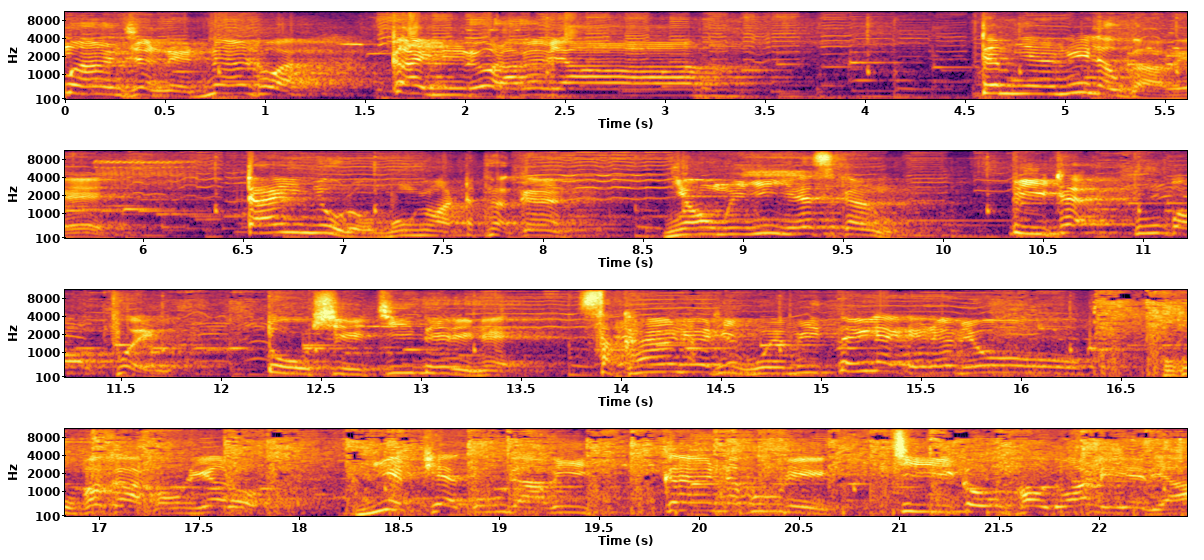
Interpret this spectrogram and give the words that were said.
မှန်ချက်နဲ့နှမ်းထွက်ကြိုက်နေတော့တာပဲဗျာတမြန်လေးလောက်ကပဲတိုင်းမြို့တော်မုံရွာတစ်ဖက်ကန်းညောင်မင်းကြီးရဲစခန်းကိုပီထက်ပူးပေါင်းဖွဲ့ တိုးရှည်ကြီးသေးတွေနဲ့စကန်းထဲအထိဝင်ပြီးသိမ့်လိုက်တယ်တဲ့မျိုးဟိုဘက်ကကောင်တွေကတော့မြစ်ဖြတ်ကူးလာပြီးကန်းနှစ်ဖူးတွေကြီးကုံဖောက်သွားလေရဲ့ဗျာ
